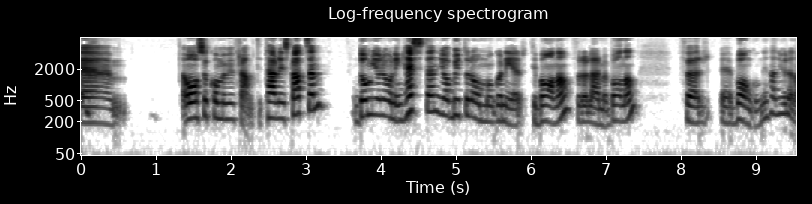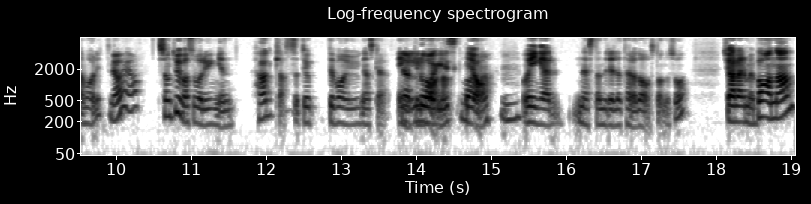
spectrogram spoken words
Ehm, och så kommer vi fram till tävlingsplatsen. De gör i ordning hästen, jag byter om och går ner till banan för att lära mig banan. För eh, bangången hade ju redan varit. Ja, ja. Som tur var så var det ju ingen hög klass så jag, det var ju ganska ja enkel logisk bana. bana. Ja, Mm. och inga nästan relaterade avstånd och så. Så jag lärde mig banan.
